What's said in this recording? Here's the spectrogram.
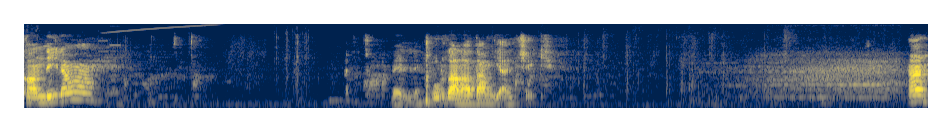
Bu kan değil ama. Belli. Buradan adam gelecek. Heh.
